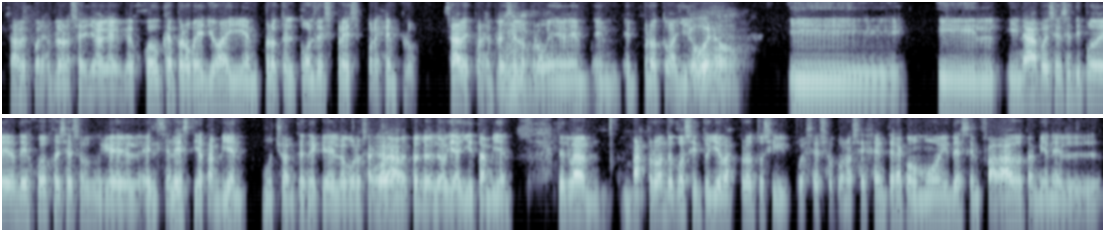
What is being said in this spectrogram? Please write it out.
¿sabes? Por ejemplo, no sé, yo el juego que probé yo ahí en Proto, el Cold Express, por ejemplo, ¿sabes? Por ejemplo, ese lo Mm. probé en, en- en Proto allí. Qué bueno. Y, y, y nada, pues ese tipo de, de juegos, pues eso, el, el Celestia también, mucho antes de que luego lo sacara, Joder. pues lo, lo vi allí también. Entonces, claro, vas probando cosas y tú llevas protos y pues eso, conoces gente, era como muy desenfadado también el,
